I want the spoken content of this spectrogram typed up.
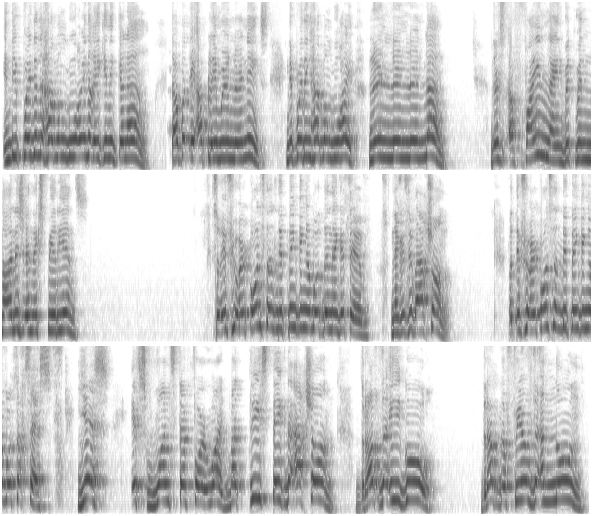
Hindi pwede na habang buhay nakikinig ka lang. Dapat i-apply mo yung learnings. Hindi pwedeng habang buhay, learn, learn, learn lang. There's a fine line between knowledge and experience. So if you are constantly thinking about the negative, negative action. But if you are constantly thinking about success, yes, it's one step forward, but please take the action. Drop the ego. Drop the fear of the unknown.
